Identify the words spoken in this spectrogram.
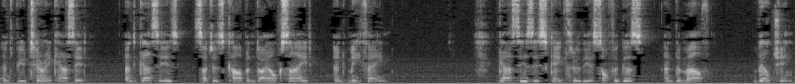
and butyric acid, and gases such as carbon dioxide and methane. Gases escape through the esophagus and the mouth, belching,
